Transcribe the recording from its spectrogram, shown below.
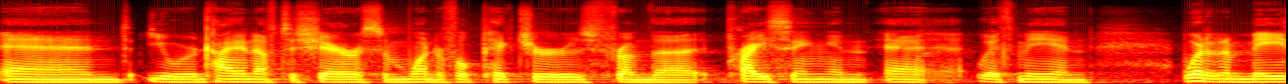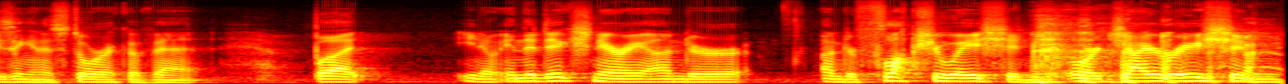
And you were kind enough to share some wonderful pictures from the pricing and uh, with me and what an amazing and historic event. But, you know, in the dictionary under under fluctuation or gyration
